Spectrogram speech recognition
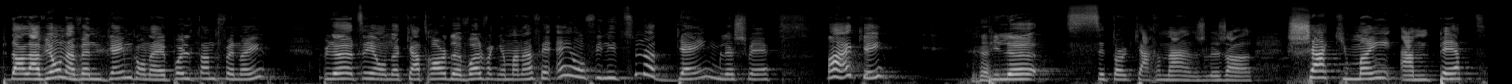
Puis dans l'avion, on avait une game qu'on n'avait pas eu le temps de finir. Puis là, tu sais, on a 4 heures de vol, fait que mon a fait « Hey, on finit-tu notre game? » Là, je fais « Ouais, OK. » Puis là, c'est un carnage, là, genre, chaque main, elle me pète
